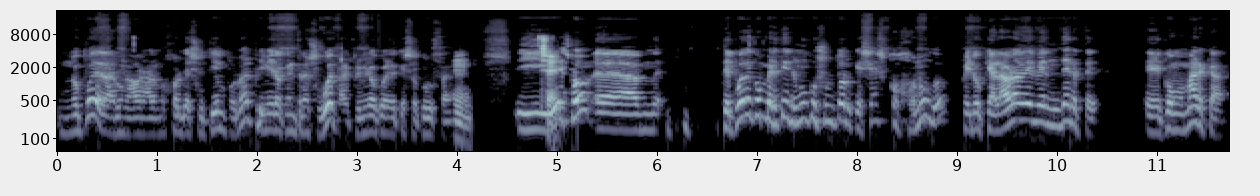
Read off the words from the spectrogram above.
no puede dar una hora a lo mejor de su tiempo, ¿no? El primero que entra en su web, el primero con el que se cruza. Mm. Y eso em, te puede convertir en un consultor que seas cojonudo, pero que a la hora de venderte eh, como marca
